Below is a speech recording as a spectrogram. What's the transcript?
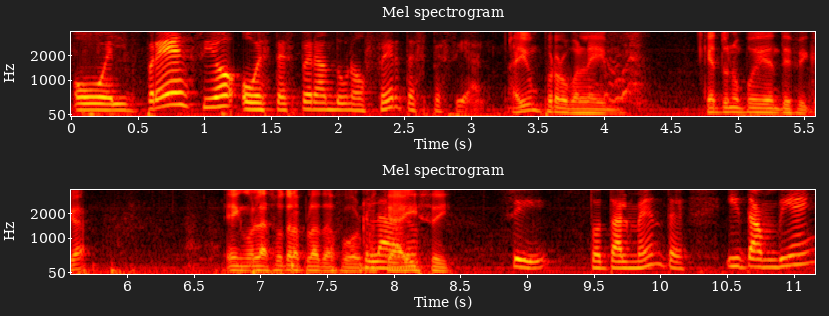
o el precio, o está esperando una oferta especial. Hay un problema que tú no puedes identificar en las otras plataformas, Claro. que ahí sí. Sí, totalmente. Y también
